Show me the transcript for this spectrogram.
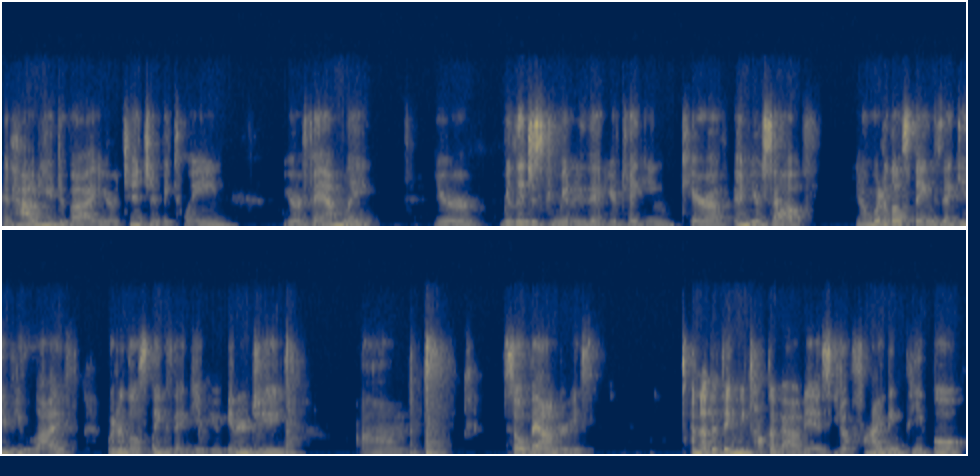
And how do you divide your attention between your family your religious community that you're taking care of and yourself? You know what are those things that give you life? What are those things that give you energy? Um, so boundaries. Another thing we talk about is you know finding people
